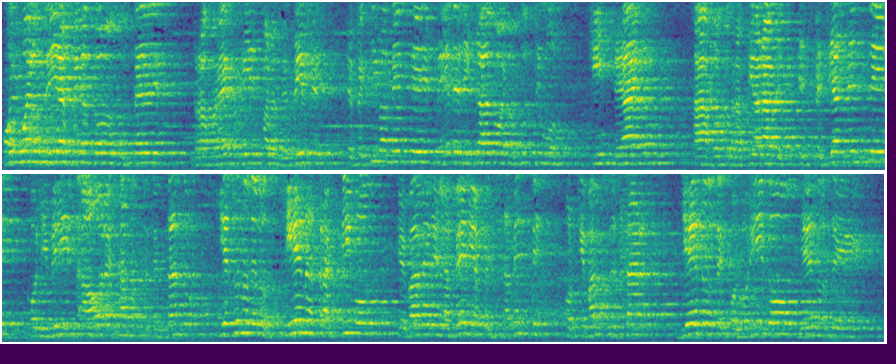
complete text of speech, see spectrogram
Muy buenos días, tengan todos ustedes. Rafael Ruiz para servirles. Efectivamente, me he dedicado en los últimos 15 años a fotografiar aves, especialmente colibríes. Ahora estamos presentando y es uno de los 100 atractivos que va a haber en la feria precisamente porque vamos a estar llenos de colorido, llenos de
